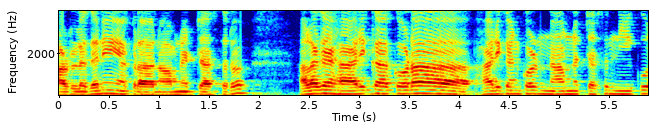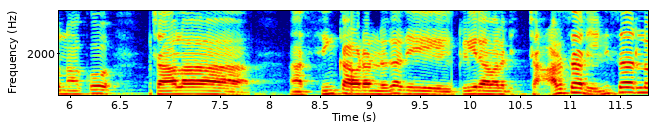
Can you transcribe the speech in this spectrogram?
ఆడలేదని అక్కడ నామినేట్ చేస్తారు అలాగే హారిక కూడా హారికని కూడా నామినేట్ చేస్తారు నీకు నాకు చాలా సింక్ అవ్వడం లేదు. అది క్లియర్ అవ్వాలంటే చాలాసార్లు ఎన్నిసార్లు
